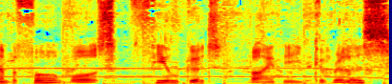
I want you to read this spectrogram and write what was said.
Number four was Feel Good by the Gorillaz.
